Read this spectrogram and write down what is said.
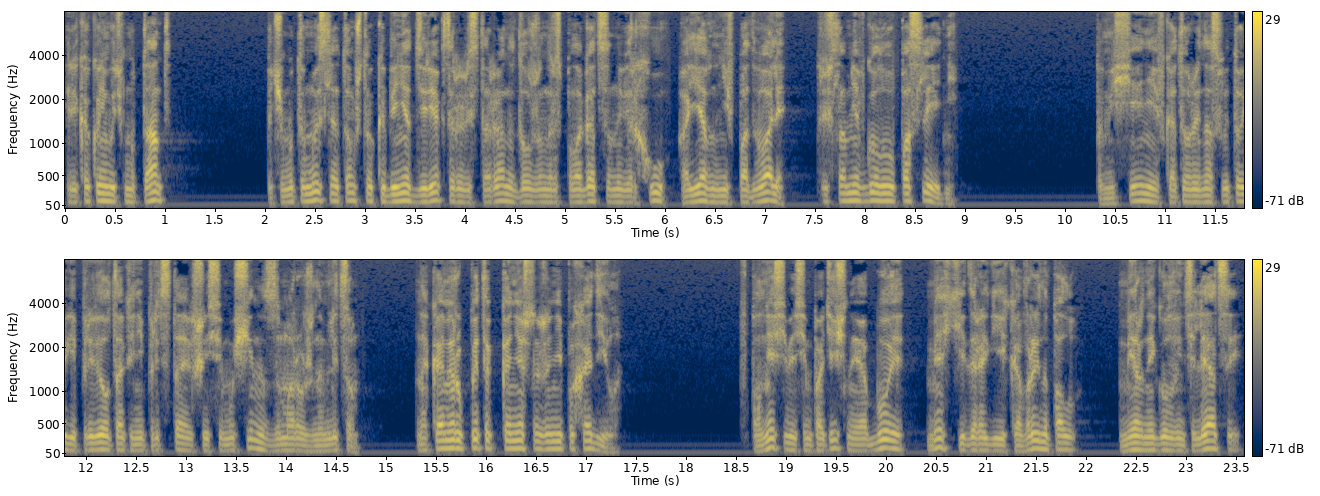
или какой-нибудь мутант, Почему-то мысль о том, что кабинет директора ресторана должен располагаться наверху, а явно не в подвале, пришла мне в голову последней. Помещение, в которое нас в итоге привел так и не представившийся мужчина с замороженным лицом, на камеру пыток, конечно же, не походило. Вполне себе симпатичные обои, мягкие дорогие ковры на полу, мерный гул вентиляции,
